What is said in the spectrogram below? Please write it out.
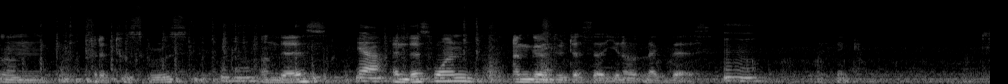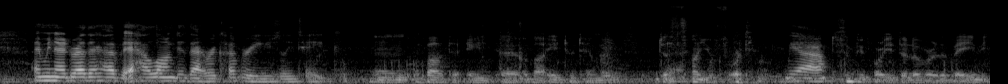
Um, put a two screws Mm-hmm. on this, Yeah. and this one, I'm going to just, uh, you know, like this. Mm-hmm. I think. I mean, I'd rather have it. How long does that recovery usually take? Um, about eight, uh, about eight to ten weeks, just on your 40, Yeah, just before you deliver the baby.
